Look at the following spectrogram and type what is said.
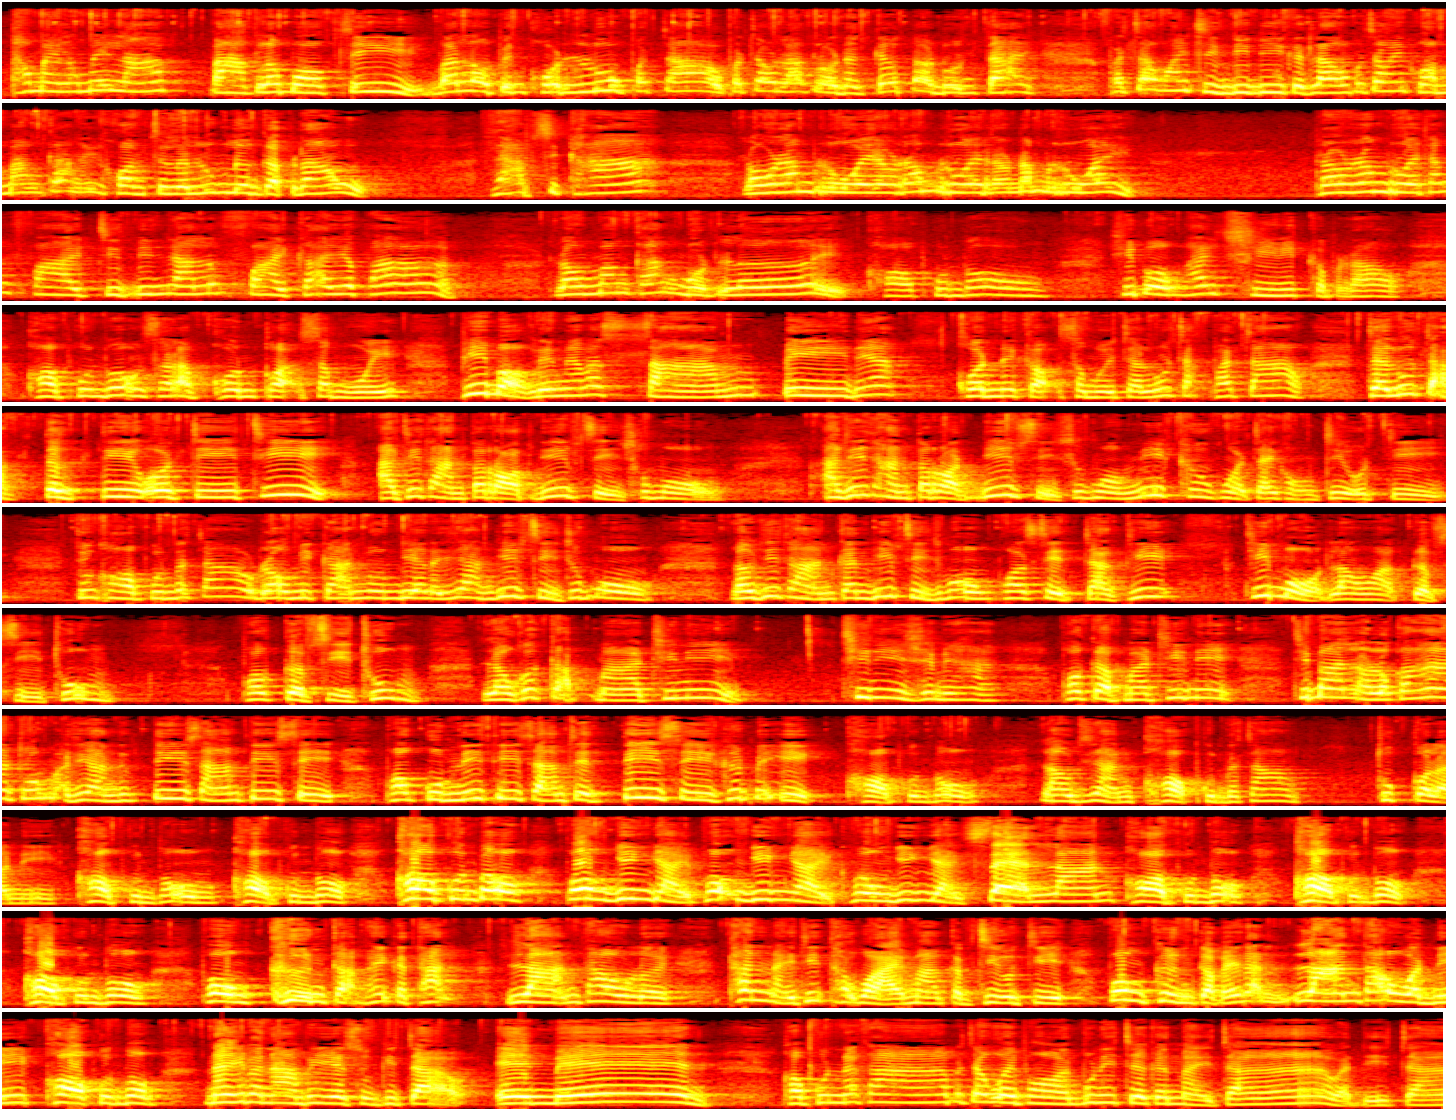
ทำไมเราไม่รับปากเราบอกสิว่าเราเป็นคนลูกพระเจ้า พระเจ้ารักเราดังแก้วตาดวงใจพระเจ้าให้สิ่งดีๆกับเรา พระเจ้าให้ความมั่งคั่งให้ความเจริญรุ่งเรืองกับเรารับสิคะเราร่ำรวยเราร่ำรวยเราร่ำรวย เราร่ำรวยทั้งฝ่ายจิตวิญญาณและฝ่ายกายภาพ เรามั่งคั่งหมดเลย ขอบคุณพระองค์ที่พระองค์ให้ชีวิตกับเรา ขอบคุณพระองค์สำหรับคนเกาะสมุย พี่บอกเลยนะว่าสามปีเนี่ยคนในเกาะสมุยจะรู้จักพระเจ้า จะรู้จักตึกตีโอจีที่อธิษฐานตลอด 24 ชั่วโมง อธิษฐานตลอด 24 ชั่วโมง นี่คือหัวใจของ GOG จึงขอบคุณพระเจ้า เรามีการวนเวียนอธิษฐาน 24 ชั่วโมง เราอธิษฐานกัน 24 ชั่วโมง พอเสร็จจากที่ที่โบสถ์เราอะเกือบสี่ทุ่ม พอเกือบสี่ทุ่มเราก็กลับมาที่นี่ที่นี่ใช่ไหมคะพอกลับมาที่นี่ที่บ้านเราเราก็ห้าทุ่มอธิษฐานถึงตีสามตีสี่พอกลุ่มนี้ตีสามเสร็จตีสี่ขึ้นไปอีก ขอบคุณพระองค์ เราอธิษฐานขอบคุณพระเจ้า ทุกกรณี ขอบคุณพระองค์ ขอบคุณพระองค์ขอบคุณพระองค์พระองค์ยิ่งใหญ่พระองค์ยิ่งใหญ่พระองค์ยิ่งใหญ่แสนล้าน ขอบคุณพระองค์ขอบคุณพระองค์ขอบคุณพระองค์พระองค์คืนกลับให้กับท่าน ล้านเท่าเลย ท่านไหนที่ถวายมากับ GOG พระองค์คืนกลับให้ท่านล้านเท่าวันนี้ ขอบคุณพงในพระนามพระเยซูคริสต์เจ้าเอเมน ขอบคุณนะคะ พระเจ้าอวยพรพรุ่งนี้เจอกันใหม่จ้าสวัสดีจ้า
